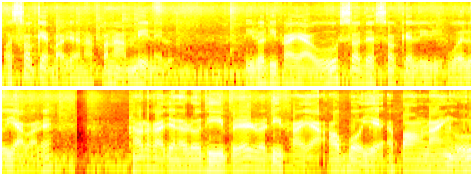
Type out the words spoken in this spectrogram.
ဟော socket ပါဗျာနော်ခုနမေ့နေလို့ဒီ rectifier ကို socket တဲ့ socket လေးတွေဝယ်လို့ရပါတယ်နောက်တစ်ခါကျွန်တော်တို့ဒီ break rectifier output ရဲ့အပေါင်း line ကို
